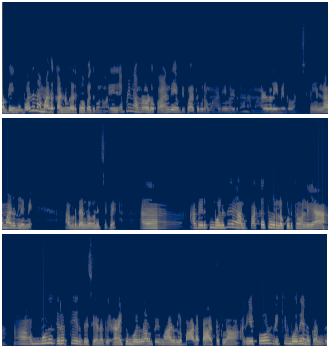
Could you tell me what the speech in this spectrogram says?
அப்படிங்கும்போது நம்ம அதை கண்ணு கருத்துவாக பார்த்துக்கணும். இது எப்படி நம்மளோட குழந்தைய எப்படி பார்த்துக்கிறோமோ அதே மாதிரி தான் நம்ம மாடுகளையுமே கவனிச்சுப்பேன். எல்லா மாடுகளையுமே அப்படி தான் கவனிச்சுப்பேன் அப்படி இருக்கும் பொழுது பக்கத்து ஊரில் கொடுத்தோம் இல்லையா? முழு திருப்தி இருந்துச்சு எனக்கு. நினைக்கும் போதெல்லாம் போய் மாடுகளை மாடை பார்த்துக்கலாம். அது எப்போ விற்கும் போது எனக்கு அந்த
